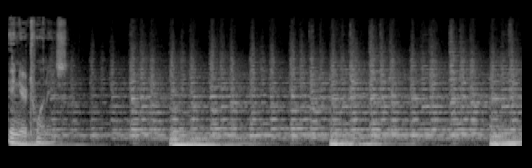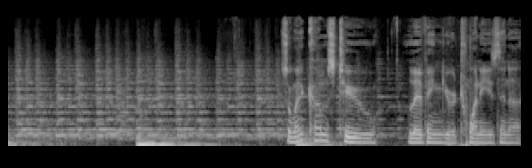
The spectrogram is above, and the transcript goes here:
in your 20s. So, when it comes to living your 20s in a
